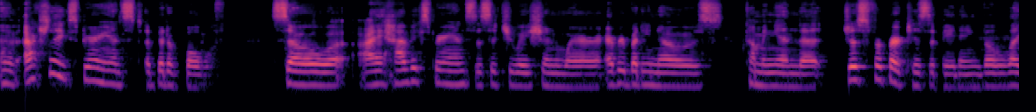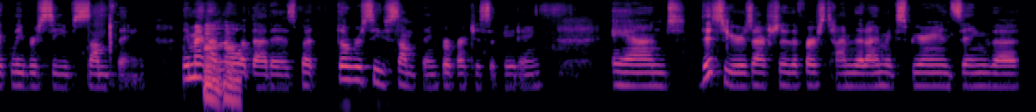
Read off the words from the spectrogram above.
I've actually experienced a bit of both. So I have experienced a situation where everybody knows coming in that just for participating, they'll likely receive something. They might not know Mm-hmm. what that is, but they'll receive something for participating. And this year is actually the first time that I'm experiencing the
